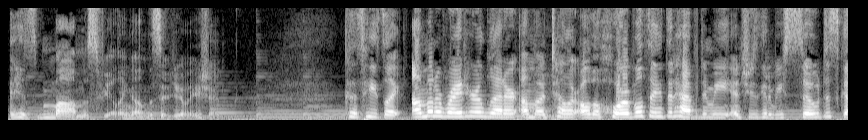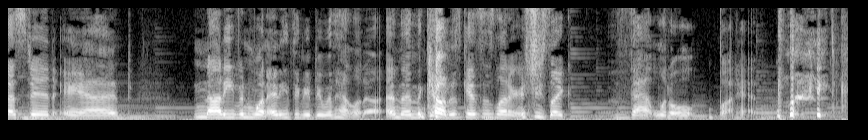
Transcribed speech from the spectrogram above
his mom's feeling on the situation. Because he's like, I'm gonna write her a letter, I'm gonna tell her all the horrible things that happened to me, and she's gonna be so disgusted and not even want anything to do with Helena. And then the Countess gets his letter, and she's like, that little butthead. like,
